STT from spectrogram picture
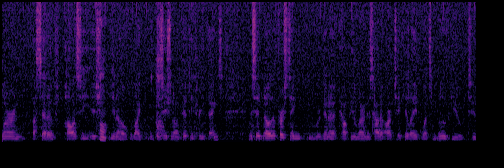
learn a set of policy issues, hmm. you know, like the position on 53 things. We said, no, the first thing we're going to help you learn is how to articulate what's moved you to,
